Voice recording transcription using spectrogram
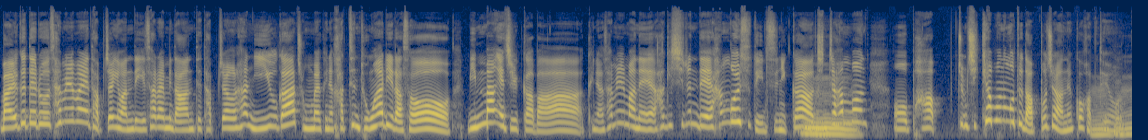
말 그대로 3일 만에 답장이 왔는데 이 사람이 나한테 답장을 한 이유가 정말 그냥 같은 동아리라서 민망해질까봐 그냥 3일 만에 하기 싫은데 한 걸 수도 있으니까 음. 진짜 한번 어, 봐, 좀 지켜보는 것도 나쁘지 않을 것 같아요. 음.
